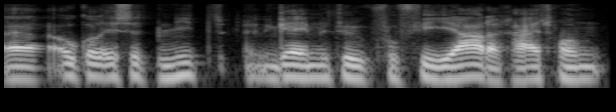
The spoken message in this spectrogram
uh, ook al is het niet een game natuurlijk voor vierjarigen. Hij is gewoon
